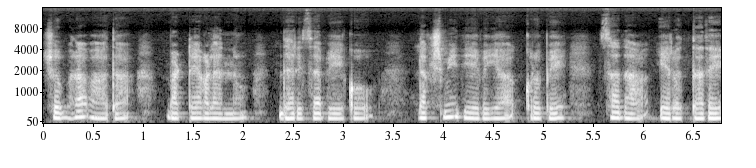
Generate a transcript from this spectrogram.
ಶುಭ್ರವಾದ ಬಟ್ಟೆಗಳನ್ನು ಧರಿಸಬೇಕು. ಲಕ್ಷ್ಮೀದೇವಿಯ ಕೃಪೆ ಸದಾ ಇರುತ್ತದೆ.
